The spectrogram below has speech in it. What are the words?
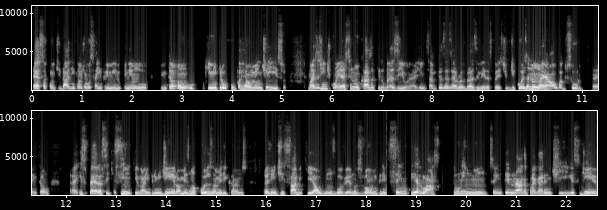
essa quantidade, então já vou sair imprimindo que nem um louco. Então, o que me preocupa realmente é isso. Mas a gente conhece no caso aqui do Brasil, né? A gente sabe que as reservas brasileiras para esse tipo de coisa não é algo absurdo, né? Então, é, espera-se que sim, que vai imprimir dinheiro. A mesma coisa os americanos. A gente sabe que alguns governos vão imprimir sem ter lastro nenhum, sem ter nada para garantir esse dinheiro.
